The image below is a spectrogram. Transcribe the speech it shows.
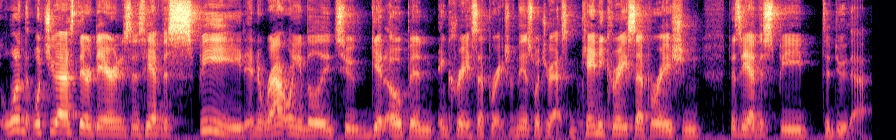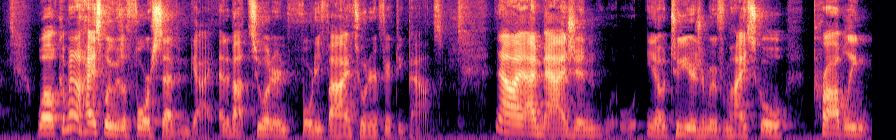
one what you asked there, Darren, is does he have the speed and route running ability to get open and create separation? I think that's what you're asking. Can he create separation? Does he have the speed to do that? Well, coming out of high school, he was a 4'7 guy at about 245, 250 pounds. Now, I imagine, you know, two years removed from high school, probably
